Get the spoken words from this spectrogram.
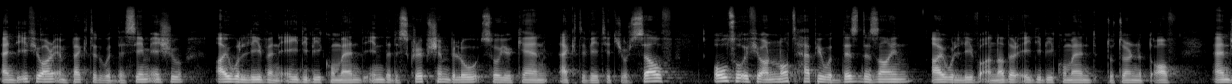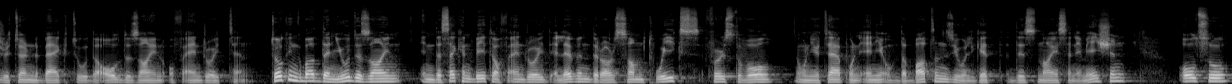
And if you are impacted with the same issue, I will leave an ADB command in the description below so you can activate it yourself. Also, if you are not happy with this design, I will leave another ADB command to turn it off and return back to the old design of Android 10. Talking about the new design, in the second beta of Android 11, there are some tweaks. First of all, when you tap on any of the buttons, you will get this nice animation. Also,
